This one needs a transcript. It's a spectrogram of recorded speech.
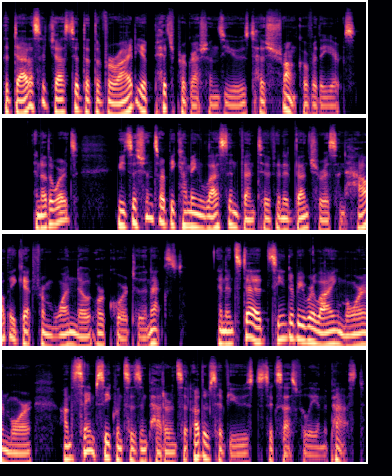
the data suggested that the variety of pitch progressions used has shrunk over the years. In other words, musicians are becoming less inventive and adventurous in how they get from one note or chord to the next. And instead seem to be relying more and more on the same sequences and patterns that others have used successfully in the past.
